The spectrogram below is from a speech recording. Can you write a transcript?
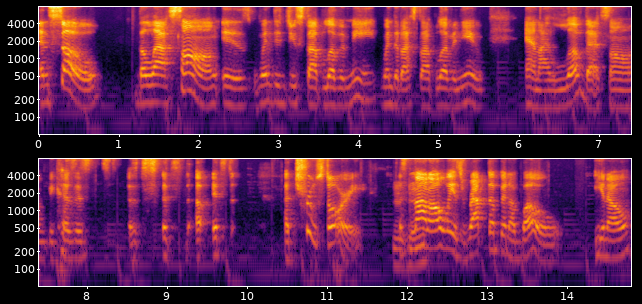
And so the last song is When Did You Stop Loving Me? When Did I Stop Loving You? And I love that song because it's it's it's a, it's a true story. It's Mhm. not always wrapped up in a bow, you know.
